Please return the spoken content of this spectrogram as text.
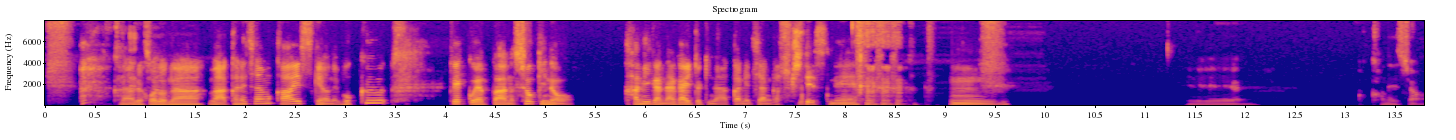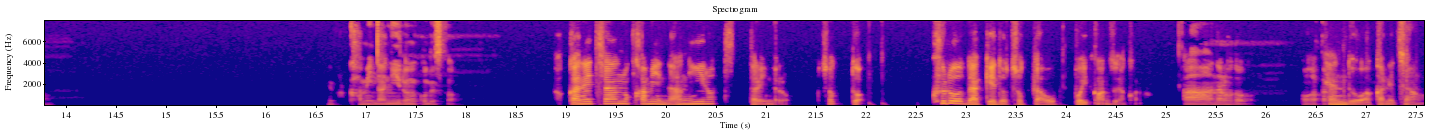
なるほどな。まあ、茜ちゃんも可愛いですけどね。僕、結構やっぱあの初期の髪が長い時の茜ちゃんが好きですね。うん。へえ。あかねちゃん。え髪何色の子ですか？茜ちゃんの髪何色っつったらいいんだろう。ちょっと黒だけどちょっと青っぽい感じだかああ、なるほど。わかっな。た。天童茜ちゃん。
